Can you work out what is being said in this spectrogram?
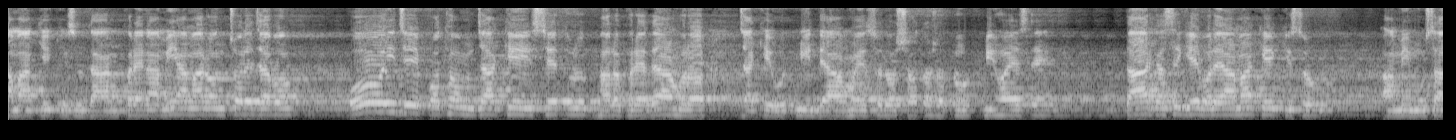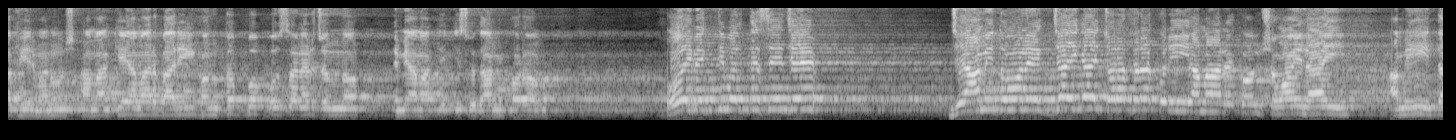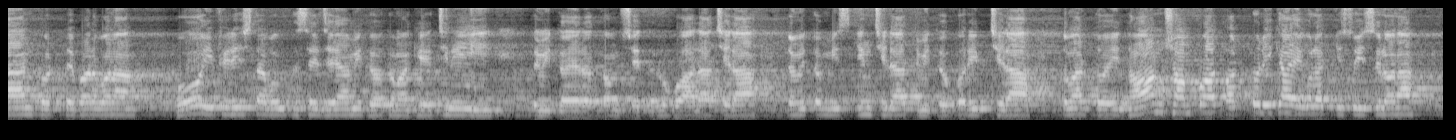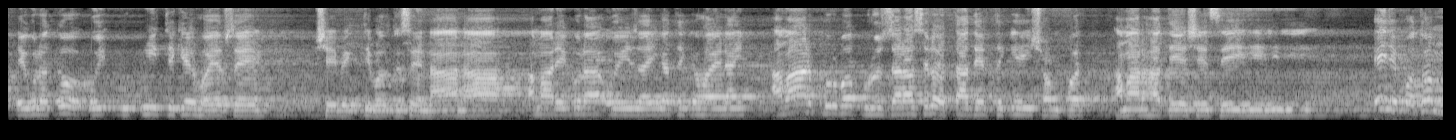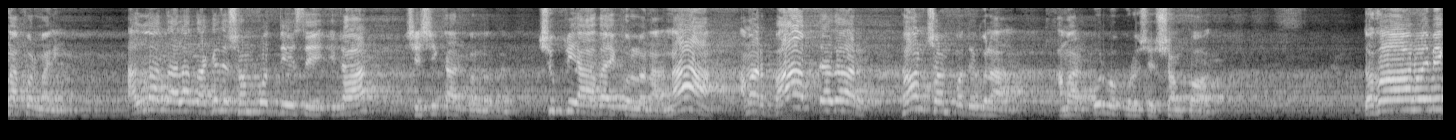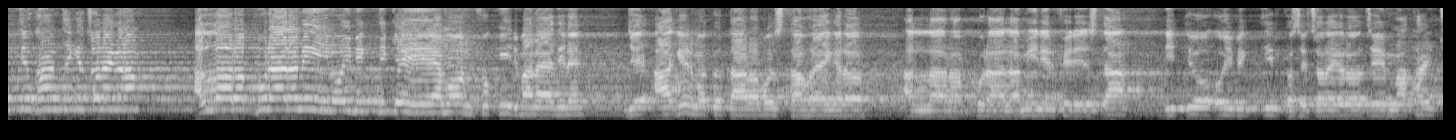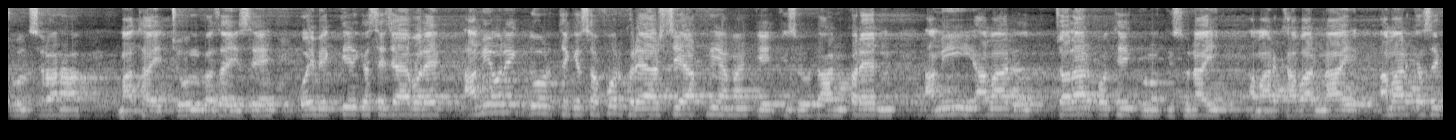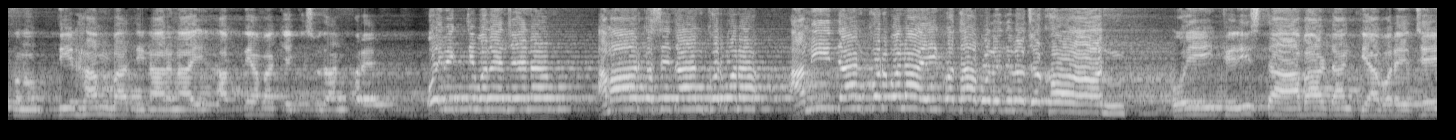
আমাকে কিছু দান করেন, আমি আমার অঞ্চলে যাব। ওই যে প্রথম যাকে সেতুরূপ ভালো করে দেওয়া হলো, যাকে উটনি দেওয়া হয়েছিল, শত শত উটনি হয়েছে। তার কাছে গিয়ে বলে, আমাকে কিছু, আমি মুসাফির মানুষ, আমাকে আমার বাড়ি গন্তব্য পৌঁছানোর জন্য তুমি আমাকে কিছু দান করো। ওই ব্যক্তি বলতেছে যে যে আমি তো অনেক জায়গায় চলাফেরা করি, আমার এখন সময় নাই, আমি দান করতে পারব না। ওই ফেরিস্তা বলতেছে যে, আমি তো তোমাকে চিনি, তুমি তো এরকম সেতুরওয়ালা ছিলা, তুমি তো মিসকিন ছিলা, তুমি তো গরিব ছিলা, তোমার তো এই ধন সম্পদ, অট্টলিকা, এগুলো কিছুই ছিল না, এগুলো তো ওই উটনি থেকে হয়েছে। সেই ব্যক্তি বলতেছে, না না, আমার এগুলা ওই জায়গা থেকে হয় নাই। আমার পূর্বপুরুষ যারা ছিল, তাদের থেকে এই সম্পদ আমার হাতে এসেছে। এই যে প্রথম নাফরমানি আল্লাহ তাআলা তাকে যে সম্পদ দিয়েছে, এটা সে স্বীকার করল না, শুক্রিয়া আদায় করল না। না, আমার বাপ দাদার ধন সম্পদ এগুলা আমার পূর্বপুরুষের সম্পদ। তখন ওই ব্যক্তি ওখান থেকে চলে গেলাম। আল্লাহ রব্বুল আলমিন ওই ব্যক্তিকে এমন ফকির বানায় দিলেন যে আগের মতো তার অবস্থা হয়ে গেল। আল্লাহ রব্বুল আলমিনের ফেরিস্তা দ্বিতীয় ওই ব্যক্তির কাছে চলে গেল যে মাথায় চুল ছিল না মাথায় চুল গজাইছে। ওই ব্যক্তির কাছে যা বলে, আমি অনেক দূর থেকে সফর করে আসছি, আপনি আমাকে কিছু দান করেন। আমি আমার চলার পথে কোনো কিছু নাই, আমার খাবার নাই, আমার কাছে কোনো দিরহাম বা দিনার নাই, আপনি আমাকে কিছু দান করেন। ওই ব্যক্তি বলেন যে না, আমার কাছে দান করব না, আমি দান করব না। এই কথা বলে দিল যখন ওই ফেরিস্তা আবার ডাক দিয়া বলে, যে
